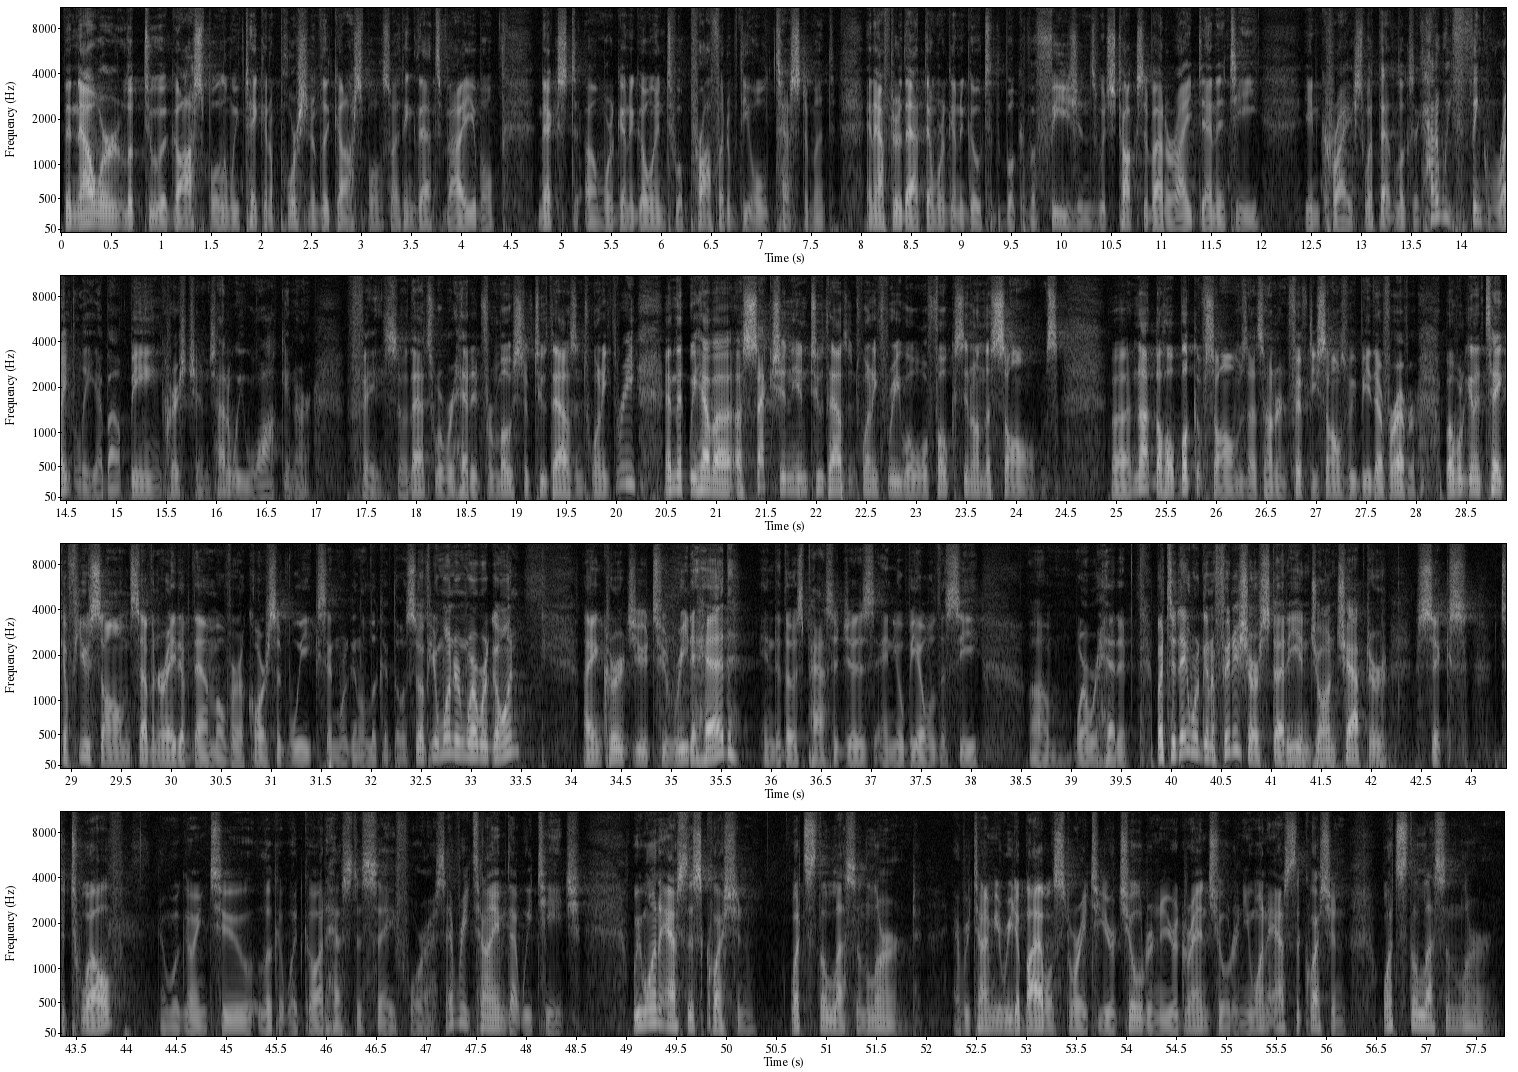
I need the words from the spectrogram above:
Then now we're looked to a gospel, and we've taken a portion of the gospel, so I think that's valuable. Next, um, we're going to go into a prophet of the Old Testament, and after that, then we're going to go to the book of Ephesians, which talks about our identity in Christ, what that looks like. How do we think rightly about being Christians? How do we walk in our faith. So that's where we're headed for most of 2023. And then we have a, a section in 2023 where we'll focus in on the Psalms. Uh, not the whole book of Psalms, that's 150 Psalms, we'd be there forever. But we're going to take a few Psalms, seven or eight of them, over a course of weeks, and we're going to look at those. So if you're wondering where we're going, I encourage you to read ahead into those passages, and you'll be able to see um, where we're headed. But today we're going to finish our study in John chapter 6 to 12 and we're going to look at what God has to say for us. Every time that we teach, we want to ask this question what's the lesson learned? Every time you read a Bible story to your children or your grandchildren, you want to ask the question, what's the lesson learned?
